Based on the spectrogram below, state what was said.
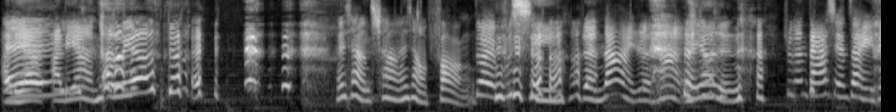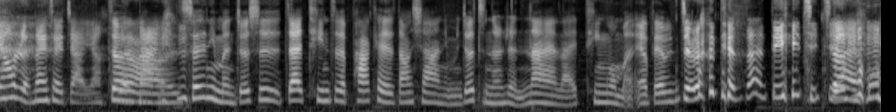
阿里安阿里安。阿里安 对。很想唱，很想放，对，不行，忍耐，忍耐，对，要忍耐，就跟大家现在一定要忍耐在家一样，对忍啊耐。，所以你们就是在听这个 p o c k e t 当下，你们就只能忍耐来听我们 FM 九六点三第一期节目。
